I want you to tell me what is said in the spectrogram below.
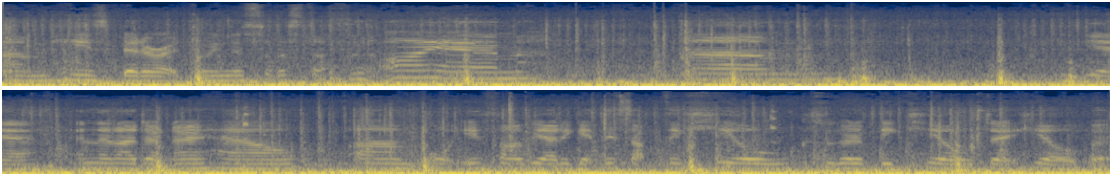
um, he's better at doing this sort of stuff than I am. Um, yeah, and then I don't know how um, or if I'll be able to get this up the got a big hill, dirt hill, but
